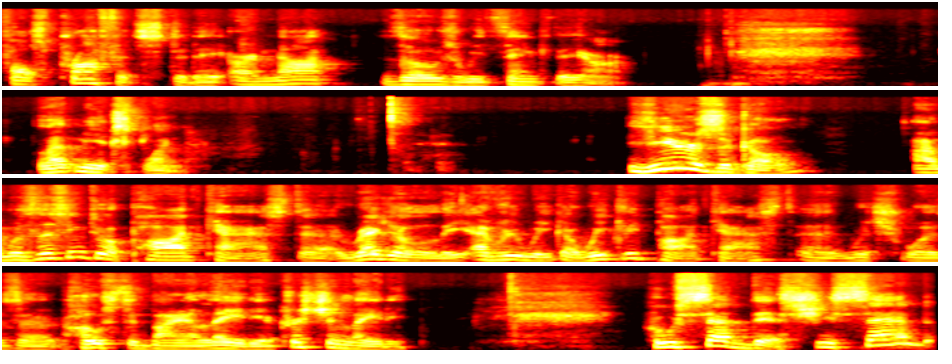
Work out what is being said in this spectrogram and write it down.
false prophets today are not those we think they are? Let me explain. Years ago I was listening to a podcast uh, regularly every week, a weekly podcast, uh, which was uh, hosted by a lady, a Christian lady, who said this. She said,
